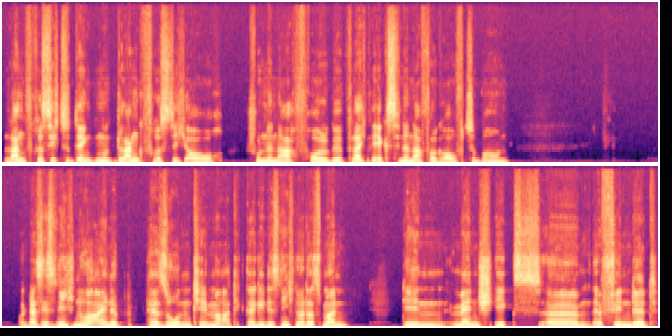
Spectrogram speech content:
langfristig zu denken und langfristig auch schon eine Nachfolge, vielleicht eine externe Nachfolge aufzubauen. Und das ist nicht nur eine Personenthematik. Da geht es nicht nur, dass man den Mensch X äh, findet,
